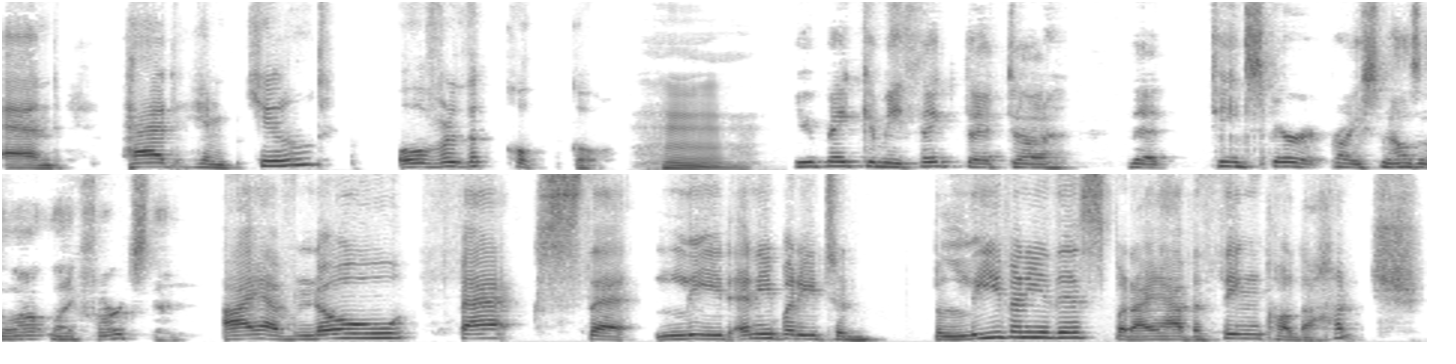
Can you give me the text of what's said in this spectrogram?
and had him killed over the cocoa. Hmm. You're making me think that uh, that Teen Spirit probably smells a lot like farts then. I have no facts that lead anybody to believe any of this, but I have a thing called a hunch.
